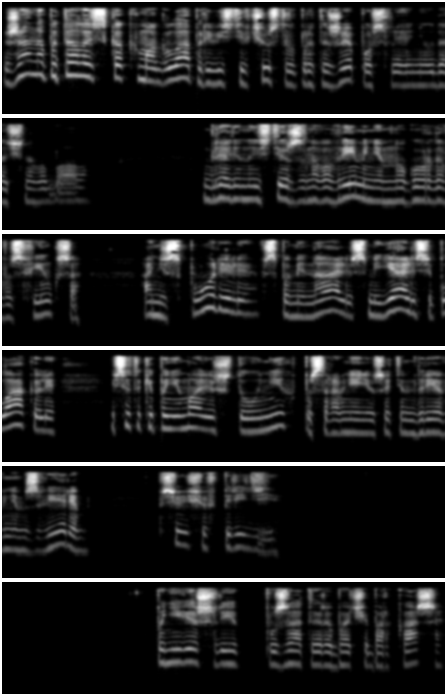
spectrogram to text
Жанна пыталась как могла привести в чувство протеже после неудачного бала. Глядя на истерзанного временем, но гордого сфинкса, они спорили, вспоминали, смеялись и плакали, и все-таки понимали, что у них, по сравнению с этим древним зверем, все еще впереди. По Неве шли пузатые рыбачьи баркасы,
